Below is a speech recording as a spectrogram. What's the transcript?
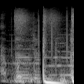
I will.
